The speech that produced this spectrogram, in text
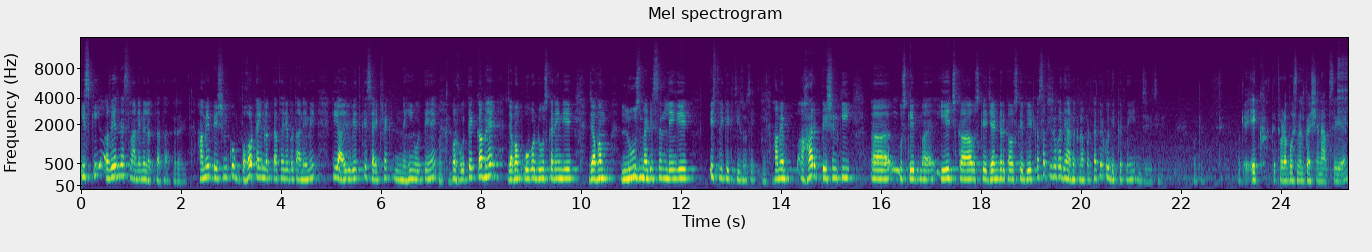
इसकी अवेयरनेस लाने में लगता था। राइट हमें पेशेंट को बहुत टाइम लगता था ये बताने में कि आयुर्वेद के साइड इफ़ेक्ट नहीं होते हैं okay. और होते कब हैं? जब हम ओवरडोज करेंगे जब हम लूज मेडिसिन लेंगे इस तरीके की चीज़ों से। Okay. हमें हर पेशेंट की आ, उसके एज का उसके जेंडर का उसके वेट का सब चीज़ों का ध्यान रखना पड़ता है फिर कोई दिक्कत नहीं है। जी जी। Okay okay. ओके एक थोड़ा पर्सनल क्वेश्चन आपसे ये है।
